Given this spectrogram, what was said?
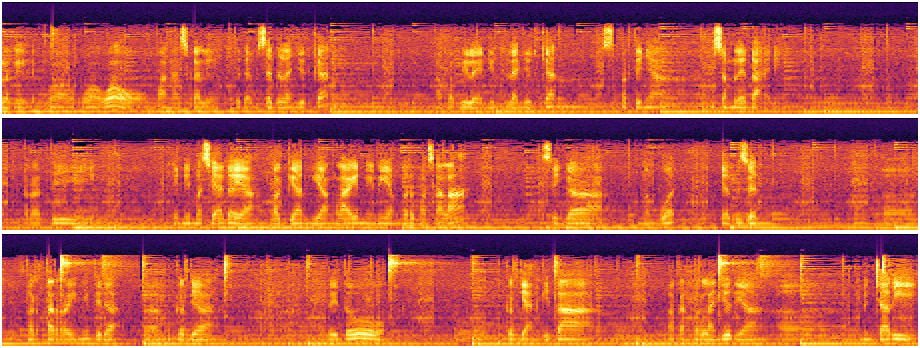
lagi. Wow wow wow. Panas sekali. Tidak bisa dilanjutkan. Apabila ini dilanjutkan sepertinya bisa meledak ini. Berarti ini masih ada ya bagian yang lain ini yang bermasalah sehingga membuat RBZ uh, inverter ini tidak uh, bekerja. Untuk itu uh, pekerjaan kita akan berlanjut ya uh, mencari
